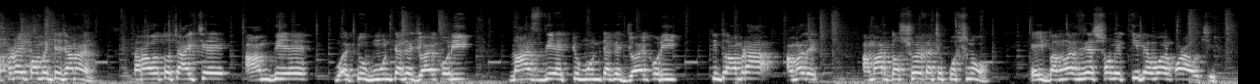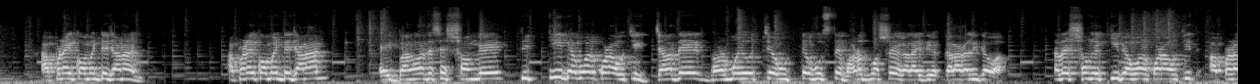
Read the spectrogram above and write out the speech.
আপনারাই কমেন্টে জানান। তারাও তো চাইছে, আম দিয়ে একটু মনটাকে জয় করি। মাছ দিয়ে একটু মনটাকে জয় করি। কিন্তু আমরা, আমাদের, আমার দর্শকের কাছে প্রশ্ন, এই বাংলাদেশের সঙ্গে কি ব্যবহার করা উচিত? আপনারাই কমেন্টে জানান। আপনারাই কমেন্টে জানান, এই বাংলাদেশের সঙ্গে ঠিক কি ব্যবহার করা উচিত? যাদের ধর্মই হচ্ছে উঠতে বুঝতে ভারতবর্ষে গালাই গালাগালি দেওয়া, তাদের সঙ্গে কি ব্যবহার করা উচিত? আপনারা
